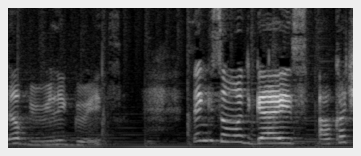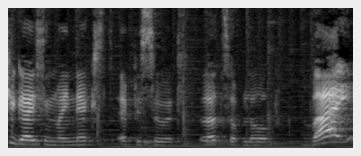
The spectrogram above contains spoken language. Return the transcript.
That would be really great. Thank you so much, guys. I'll catch you guys in my next episode. Lots of love. Bye.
